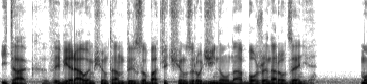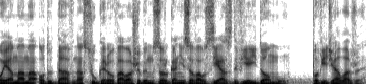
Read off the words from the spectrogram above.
I tak wybierałem się tam, by zobaczyć się z rodziną na Boże Narodzenie. Moja mama od dawna sugerowała, żebym zorganizował zjazd w jej domu. Powiedziała, że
